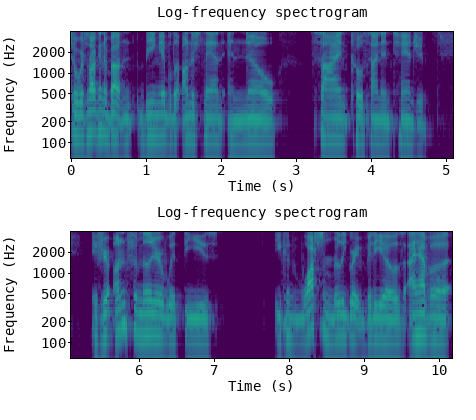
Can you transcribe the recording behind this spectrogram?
So we're talking about being able to understand and know sine, cosine, and tangent. If you're unfamiliar with these you can watch some really great videos. I have a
